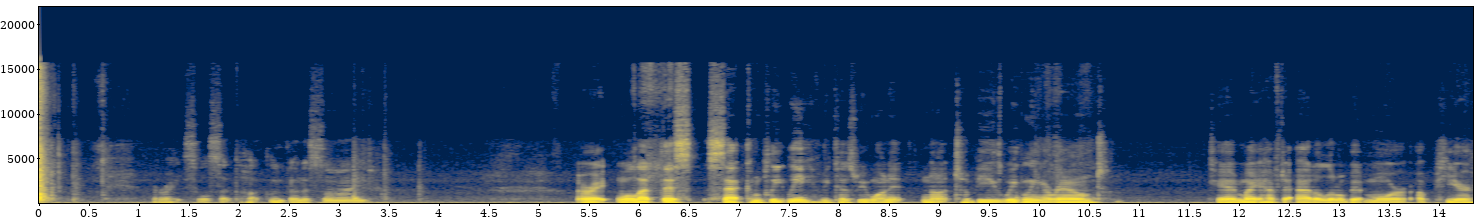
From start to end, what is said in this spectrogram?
Alright, so we'll set the hot glue gun aside. Alright, we'll let this set completely because we want it not to be wiggling around. Okay, I might have to add a little bit more up here.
